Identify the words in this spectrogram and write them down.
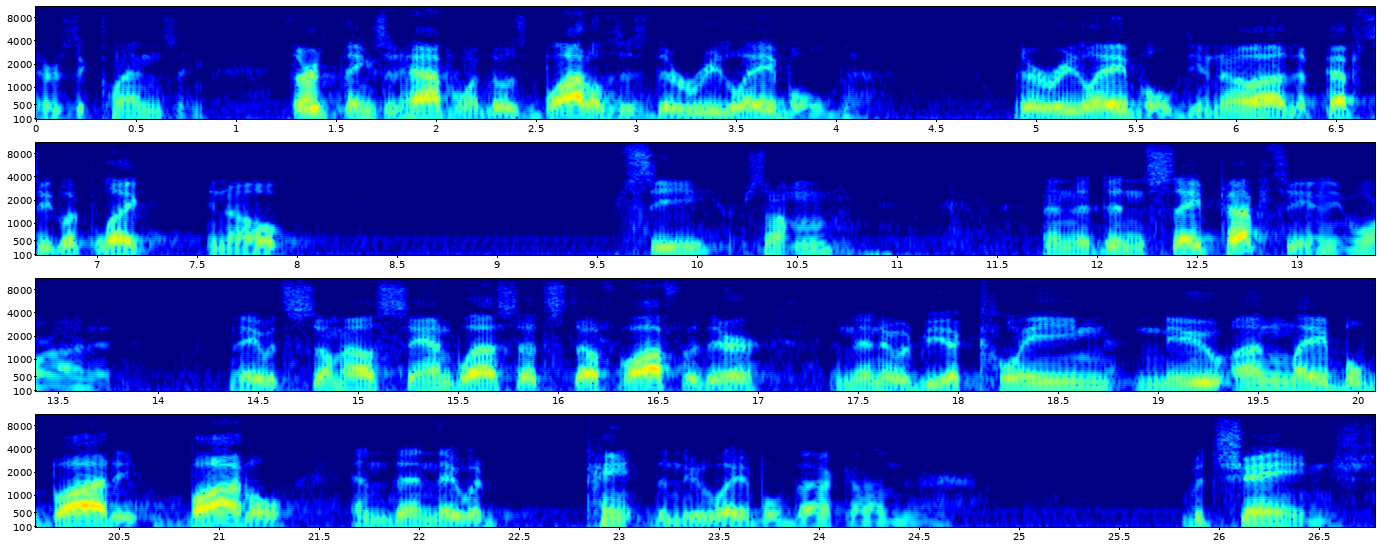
There's a cleansing. Third things that happen with those bottles is they're relabeled. They're relabeled. You know how the Pepsi looked like, you know, C or something? And it didn't say Pepsi anymore on it. They would somehow sandblast that stuff off of there, and then it would be a clean, new, unlabeled body, bottle, and then they would paint the new label back on there. But changed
